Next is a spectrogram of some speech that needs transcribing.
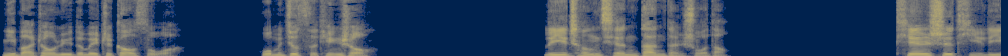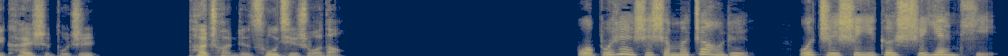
你把赵律的位置告诉我，我们就此停手。”李承前淡淡说道。天使体力开始不支，他喘着粗气说道：“我不认识什么赵律，我只是一个实验体。”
